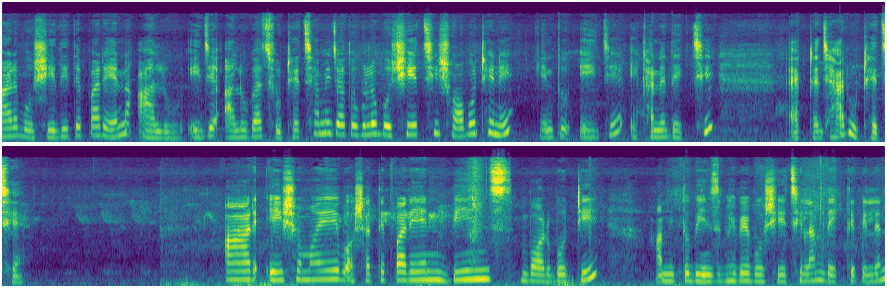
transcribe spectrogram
আর বসিয়ে দিতে পারেন আলু। এই যে আলু গাছ উঠেছে, আমি যতগুলো বসিয়েছি সব ওঠেনি, কিন্তু এই যে এখানে দেখছি একটা ঝাড় উঠেছে। আর এই সময়ে বসাতে পারেন বিনস, বরবটি। আমি তো বিনস ভেবে বসিয়েছিলাম, দেখতে পেলেন,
